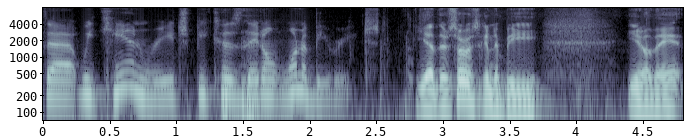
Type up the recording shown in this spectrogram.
that we can reach because they don't want to be reached. Yeah, there's always going to be, you know, the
